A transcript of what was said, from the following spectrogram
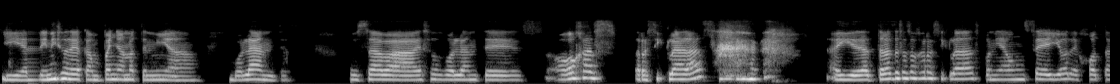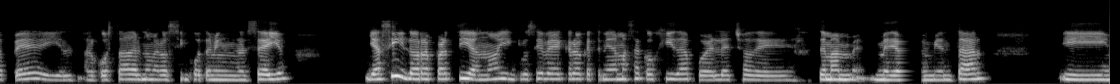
y al inicio de la campaña no tenía volantes. Usaba esos volantes, hojas recicladas, y detrás de esas hojas recicladas ponía un sello de JP y al costado del número 5 también el sello. Y así lo repartía, ¿no? Inclusive creo que tenía más acogida por el hecho de tema medioambiental. Y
